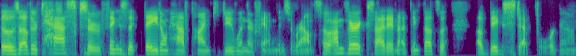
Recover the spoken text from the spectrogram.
those other tasks or things that they don't have time to do when their family's around. So I'm very excited. And I think that's a, a big step for Organon.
